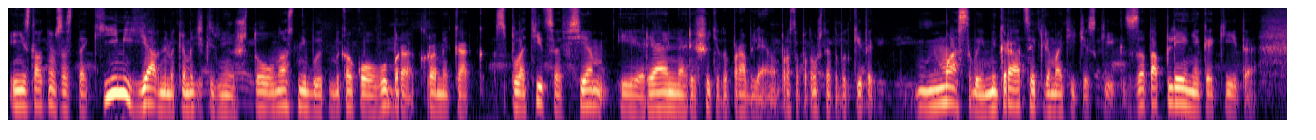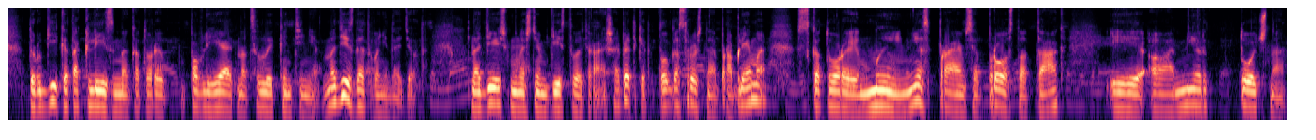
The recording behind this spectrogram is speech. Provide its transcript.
и не столкнемся с такими явными климатическими изменениями, что у нас не будет никакого выбора, кроме как сплотиться всем и реально решить эту проблему. Просто потому что это будут какие-то массовые миграции климатические, затопления какие-то, другие катаклизмы, которые повлияют на целый континент. Надеюсь, до этого не дойдет. Надеюсь, мы начнем действовать раньше. Опять-таки, это долгосрочная проблема, с которой мы не справимся просто так, и а, мир точно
